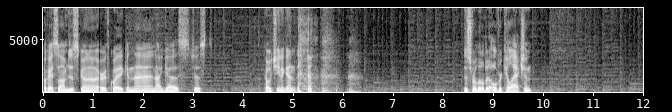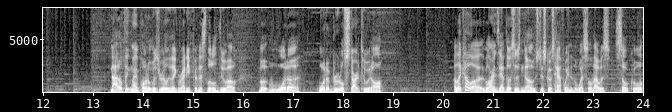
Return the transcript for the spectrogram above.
Okay, so I'm just gonna earthquake and then I guess just coaching again. just for a little bit of overkill action. Now, I don't think my opponent was really like ready for this little duo, but what a what a brutal start to it all. I like how uh, Galarian Zapdos' nose just goes halfway into the whistle. That was so cool.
